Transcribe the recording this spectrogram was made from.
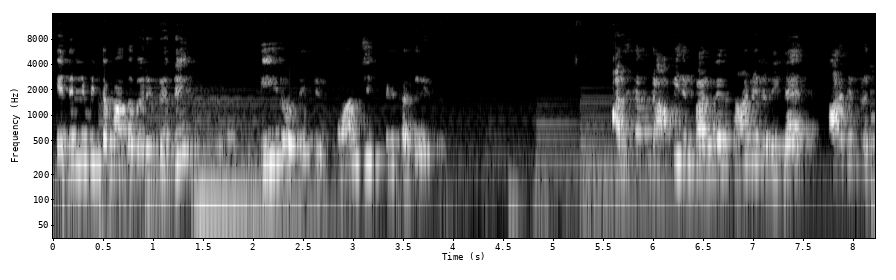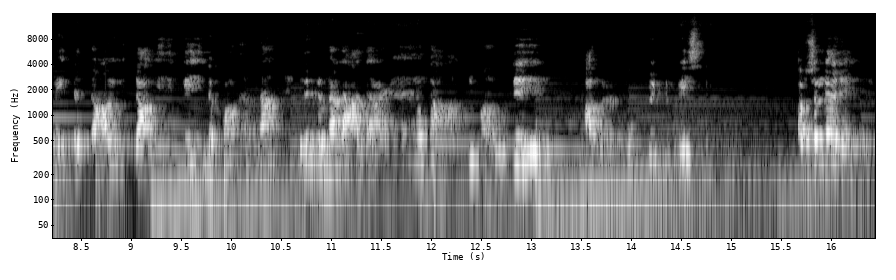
எது நிமித்தமாக வருகிறது? நீரோடையில் வாஞ்சித்து கதிருக்கு அதுதான் தாவீது பாருங்க காடுகளில ஆடுகளை வைத்த தாவி தாவிக்கு இந்த பாடம்லாம் இருக்கிறதுனால அது அழகா விட்டு அவர் ஒப்பிட்டு பேசுகிறார் அவர் சொல்றாரு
